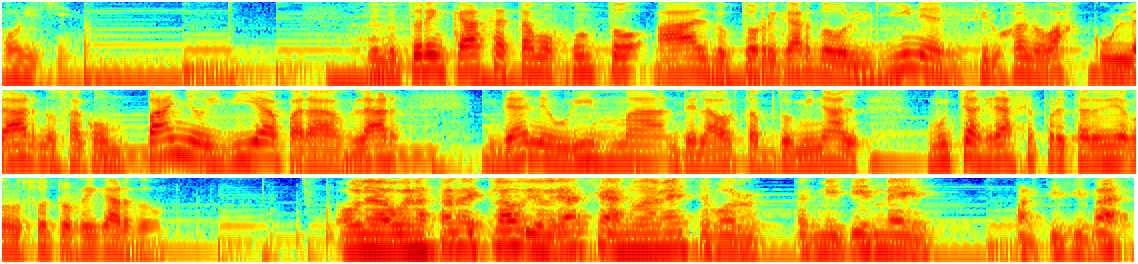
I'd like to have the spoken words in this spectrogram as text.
Holguín. En el Doctor en Casa estamos junto al doctor Ricardo Holguín, el cirujano vascular, nos acompaña hoy día para hablar de aneurisma de la aorta abdominal. Muchas gracias por estar hoy día con nosotros, Ricardo. Hola, buenas tardes, Claudio. Gracias nuevamente por permitirme participar.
